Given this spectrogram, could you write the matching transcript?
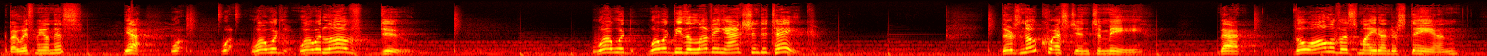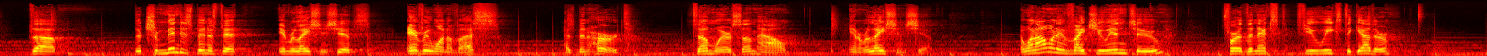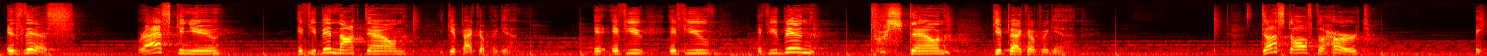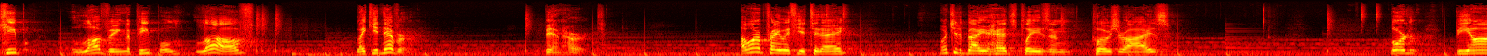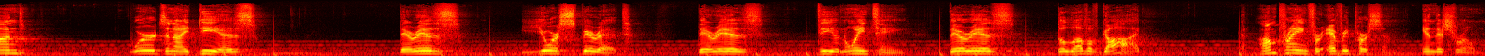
Everybody with me on this? Yeah. What, what, what, would, what would love do? What would, what would be the loving action to take? There's no question to me that though all of us might understand the, the tremendous benefit in relationships, every one of us has been hurt somewhere, somehow, in a relationship. And what I want to invite you into for the next few weeks together is this. We're asking you if you've been knocked down, get back up again. If you if you if you've been pushed down, get back up again. Dust off the hurt and keep loving the people. Love like you'd never been hurt. I want to pray with you today. I want you to bow your heads, please, and close your eyes. Lord, beyond words and ideas, there is your spirit, there is the anointing, there is the love of God. And I'm praying for every person in this room.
